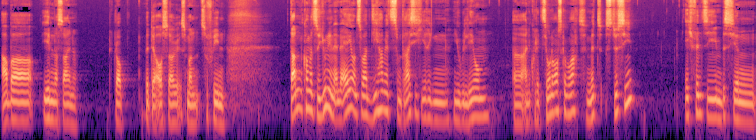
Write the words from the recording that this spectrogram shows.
Aber jedem das seine. Ich glaube, mit der Aussage ist man zufrieden. Dann kommen wir zu Union LA und zwar, die haben jetzt zum 30-jährigen Jubiläum äh, eine Kollektion rausgebracht mit Stussy. Ich finde sie ein bisschen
